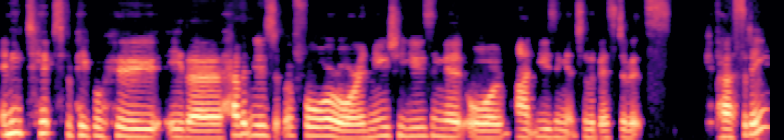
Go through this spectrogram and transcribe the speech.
any tips for people who either haven't used it before or are new to using it or aren't using it to the best of its capacity?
